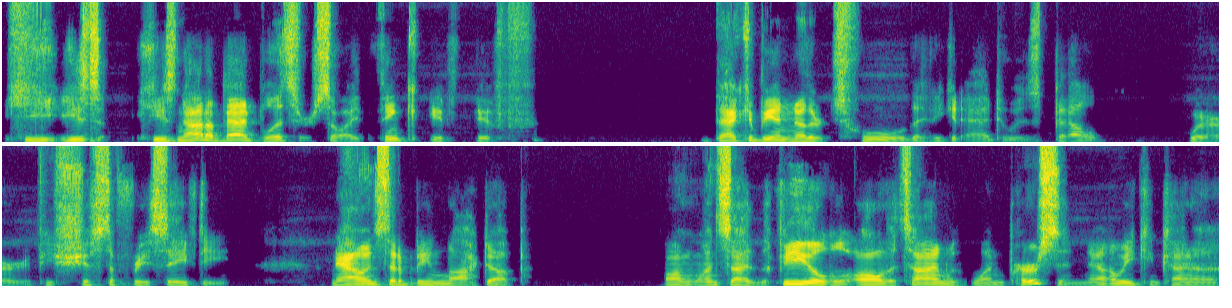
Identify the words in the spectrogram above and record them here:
he he's he's not a bad blitzer. So I think if if that could be another tool that he could add to his belt where if he shifts to free safety, now instead of being locked up on one side of the field all the time with one person, now he can kind of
